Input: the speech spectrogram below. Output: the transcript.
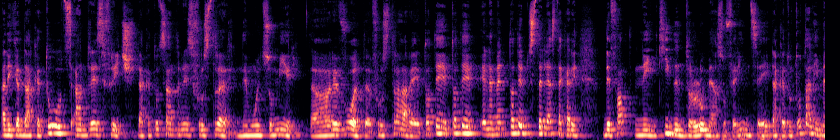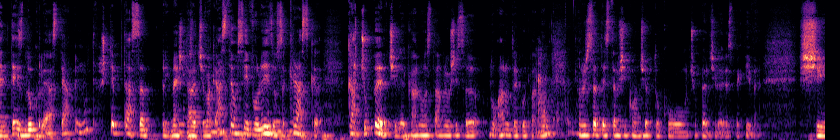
Adică dacă tu îți antrenezi frici, dacă tu îți antrenezi frustrări, nemulțumiri, uh, revoltă, frustrare, toate, toate, element, toate stările astea care de fapt ne închid într-o lume a suferinței, dacă tu tot alimentezi lucrurile astea, nu te aștepta să primești deci, altceva, că astea o să evolueze, o să crească ca ciupercile, că anul ăsta am reușit să, nu, anul trecut, pardon, anul trecut, da. am reușit să testăm și conceptul cu ciupercile respective. Și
